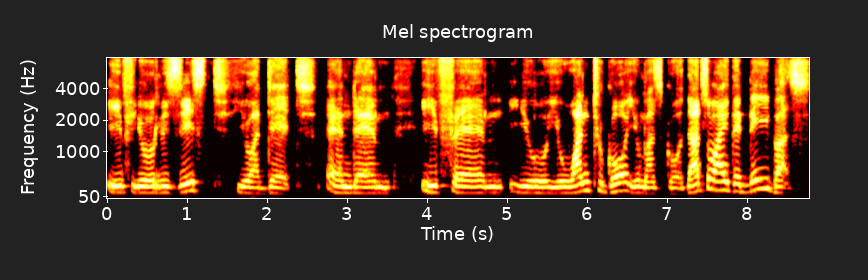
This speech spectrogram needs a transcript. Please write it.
If you resist, you are dead. And um, if um, you you want to go, you must go. That's why the neighbors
